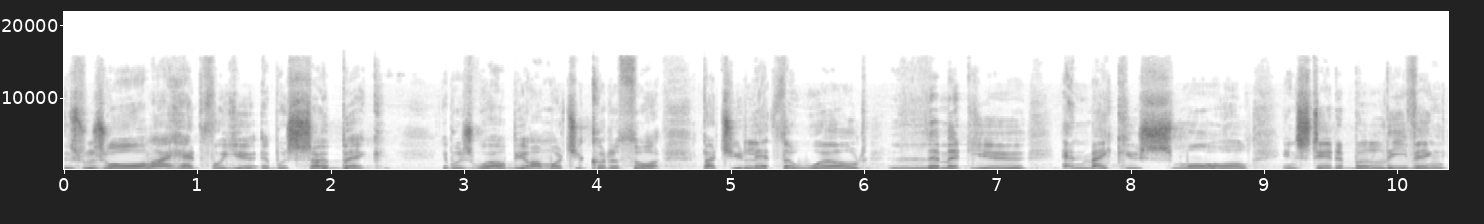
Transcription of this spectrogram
This was all I had for you. It was so big. It was well beyond what you could have thought. But you let the world limit you and make you small instead of believing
